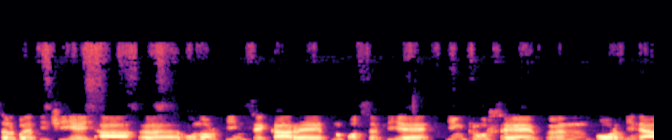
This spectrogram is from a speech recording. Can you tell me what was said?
sălbăticiei, a, a unor ființe care nu pot să fie incluse în ordinea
